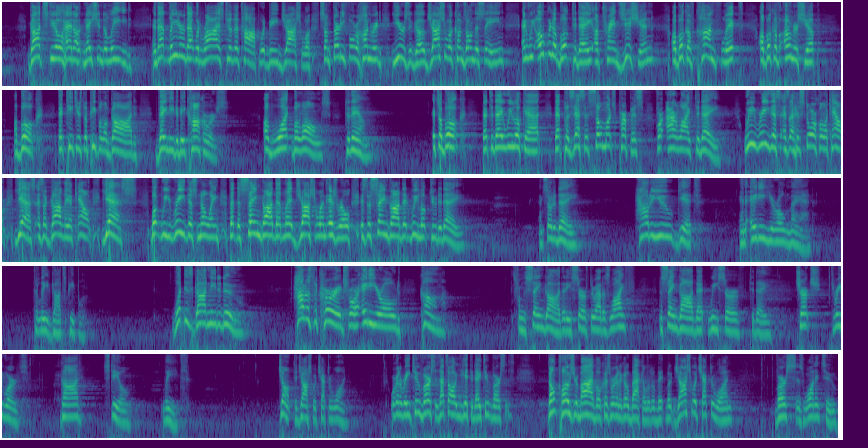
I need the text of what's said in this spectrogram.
God still had a nation to lead. And that leader that would rise to the top would be Joshua. Some 3,400 years ago, Joshua comes on the scene, and we open a book today of transition, a book of conflict, a book of ownership, a book that teaches the people of God they need to be conquerors of what belongs to them. It's a book that today we look at that possesses so much purpose for our life today. We read this as a historical account, yes, as a godly account, yes. But we read this knowing that the same God that led Joshua and Israel is the same God that we look to today. And so today, how do you get an 80 year old man to lead God's people? What does God need to do? How does the courage for our 80 year old come? It's from the same God that he served throughout his life, the same God that we serve today. Church, three words God still leads. Jump to Joshua chapter 1. We're going to read two verses. That's all you get today, two verses. Don't close your Bible because we're going to go back a little bit. But Joshua chapter 1, verses 1 and 2.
